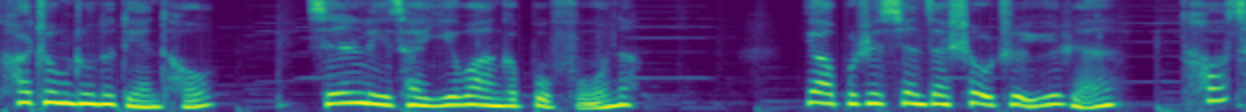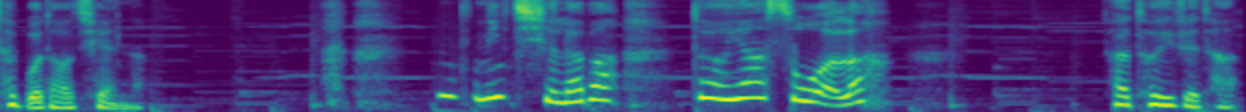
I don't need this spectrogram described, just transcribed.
他重重的点头，心里才一万个不服呢。要不是现在受制于人，他才不道歉呢。你你起来吧，都要压死我了。他推着他，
